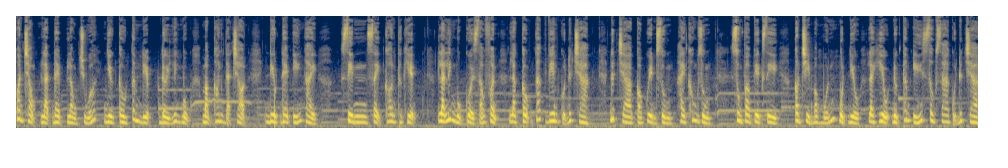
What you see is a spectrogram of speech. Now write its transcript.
Quan trọng là đẹp lòng Chúa như câu tâm niệm đời linh mục mà con đã chọn, điều đẹp ý Ngài. Xin dạy con thực hiện là linh mục của giáo phận, là cộng tác viên của Đức Cha. Đức Cha có quyền dùng hay không dùng, dùng vào việc gì, con chỉ mong muốn một điều là hiểu được thâm ý sâu xa của Đức Cha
